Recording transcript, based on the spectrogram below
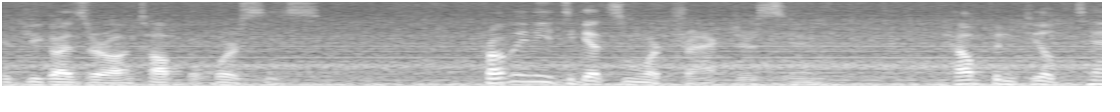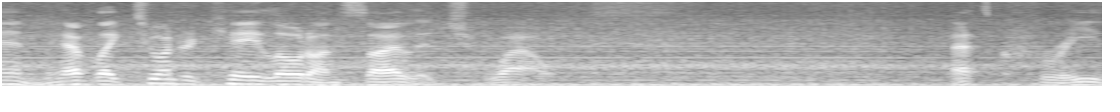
if you guys are on top of horses. Probably need to get some more tractors soon. Help in field 10. We have like 200k load on silage. Wow. That's crazy.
